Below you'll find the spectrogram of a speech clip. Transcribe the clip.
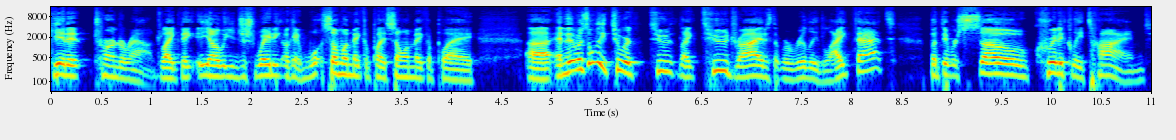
get it turned around. Like they, you know, you're just waiting. Okay, wh- someone make a play. Someone make a play. Uh, and there was only two or two, like two drives that were really like that, but they were so critically timed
